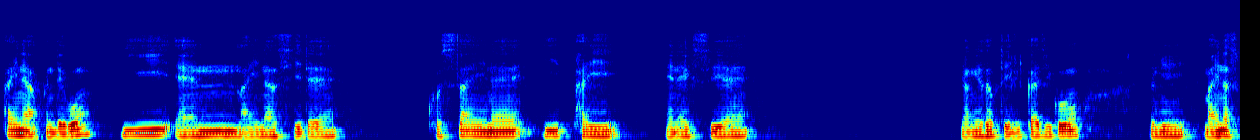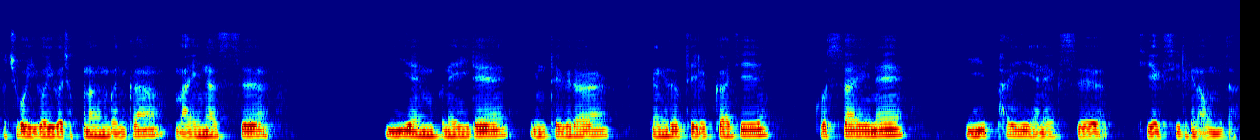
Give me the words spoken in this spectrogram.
파이는 앞근되고 2n-1의 코사인의 2파이 nx의 0에서부터 1까지고 여기 마이너스 붙이고 이거 이거 적분하는 거니까 마이너스 2n분의 1의 인테그랄 0에서부터 1까지 코사인의 2파이 nx dx 이렇게 나옵니다.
